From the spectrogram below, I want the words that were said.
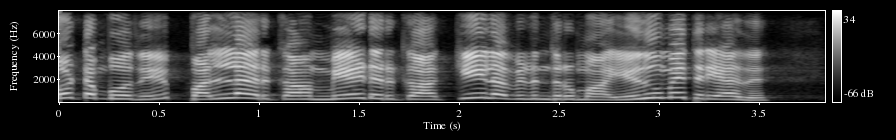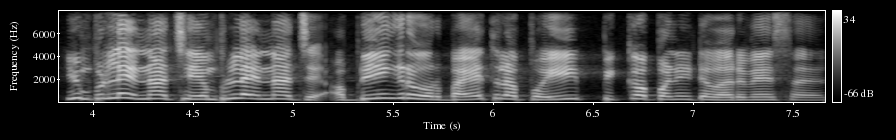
ஓட்டும் போது பல்ல இருக்கா மேடு இருக்கா கீழே விழுந்துருமா எதுவுமே தெரியாது. என் பிள்ளை என்னாச்சு என் பிள்ளை என்னாச்சு அப்படிங்கிற ஒரு பயத்தில் போய் பிக்கப் பண்ணிட்டு வருவேன் சார்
